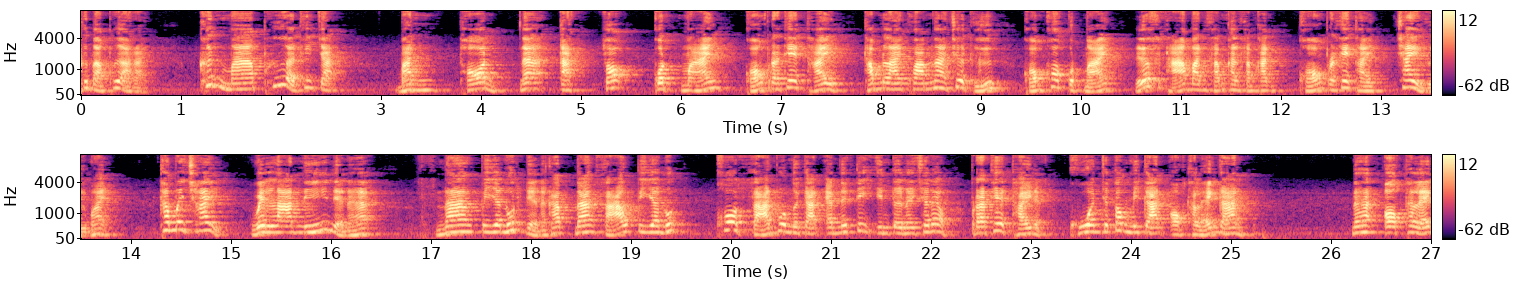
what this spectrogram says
ขึ้นมาเพื่ออะไร ขึ้นมาเพื่อที่จะบันทอนนะกัดเซาะกฎหมายของประเทศไทยทำลายความน่าเชื่อถือของข้อกฎหมาย แล้วสถาบันสำคัญสำคัญของประเทศไทยใช่หรือไม่ ถ้าไม่ใช่เวลานี้เนี่ยนะฮะ นางปิยนุชเนี่ยนะครับนางสาวปิยนุชโคตรสารผู้อำนวยการ Amnesty International ประเทศไทยเนี่ยควรจะต้องมีการออกแถลงการนะฮะออกแถลง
